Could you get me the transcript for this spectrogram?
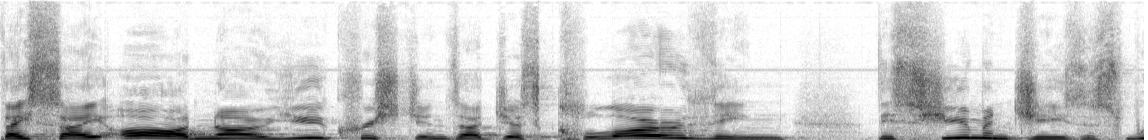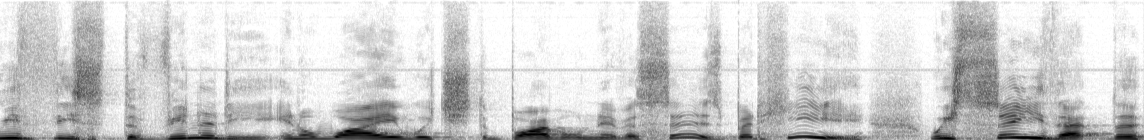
They say, oh, no, you Christians are just clothing this human Jesus with this divinity in a way which the Bible never says. But here we see that the,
